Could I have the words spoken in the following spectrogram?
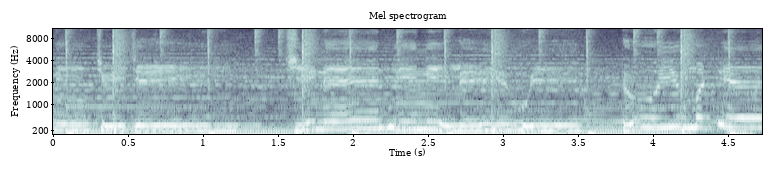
မင်းကြွေချင်းရှင်နေနေနေလေးဝီတို့ယူမတည်း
